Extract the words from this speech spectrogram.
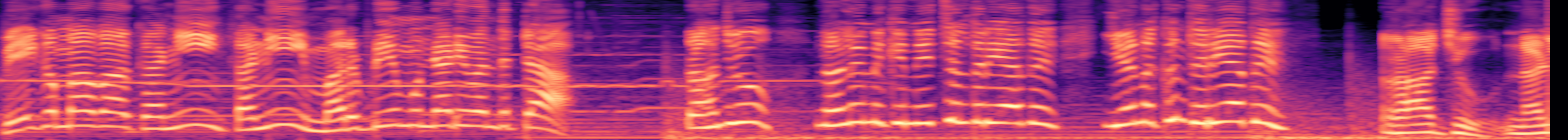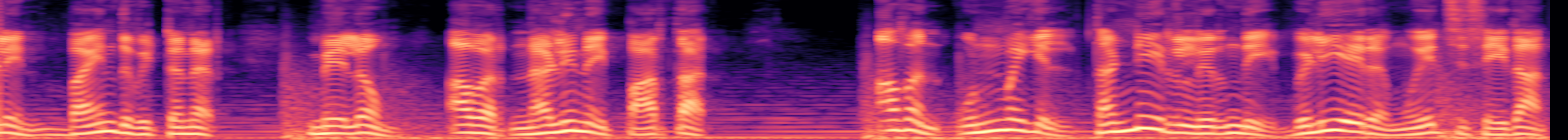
வேகமா வா கனி கனி மறுபடியும் முன்னாடி வந்துட்டா. ராஜு நளினுக்கு நீச்சல் தெரியாது. எனக்கும் தெரியாது. ராஜு நளின் பயந்து விட்டனர். மேலும் அவர் நளினை பார்த்தார். அவன் உண்மையில் தண்ணீரிலிருந்து வெளியேற முயற்சி செய்தான்.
